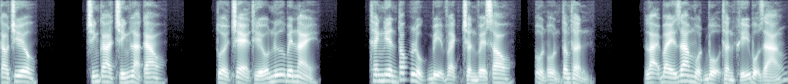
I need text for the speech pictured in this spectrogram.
cao chiêu. Chính ca chính là cao. Tuổi trẻ thiếu nữ bên này. Thanh niên tóc lục bị vạch trần về sau, ổn ổn tâm thần. Lại bày ra một bộ thần khí bộ dáng.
